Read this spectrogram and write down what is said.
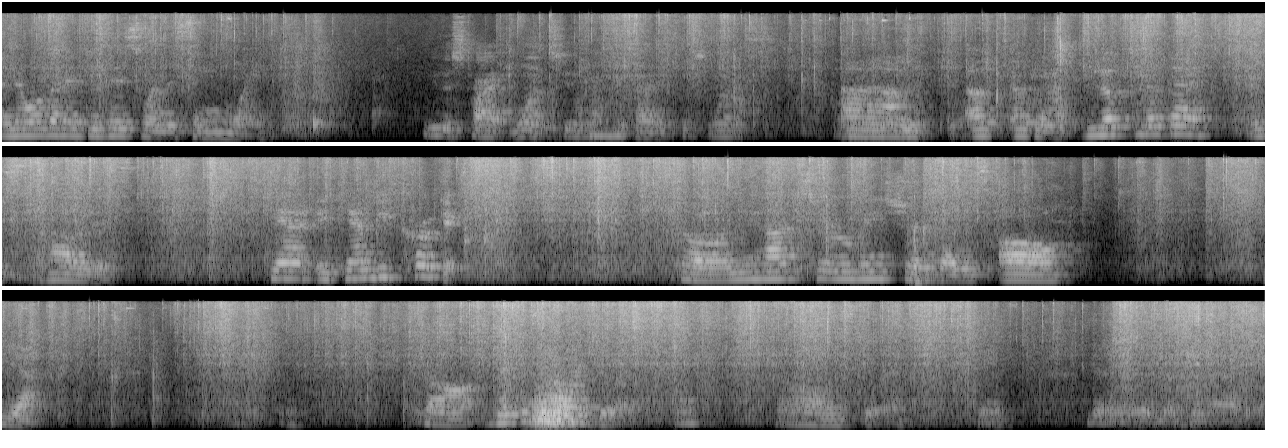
and then we're gonna do this one the same way. You just tie it once, you don't have to tie it just once. Um, okay, look, look at it's how it is. Can't, it can be crooked. So you have to make sure that it's all, yeah. So this is how I do it. It. See? They're looking at it.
